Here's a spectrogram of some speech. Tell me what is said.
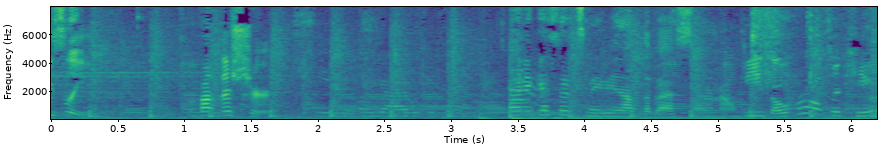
Easily. About this shirt? I guess it's maybe not the best. I don't know. These overalls are cute.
